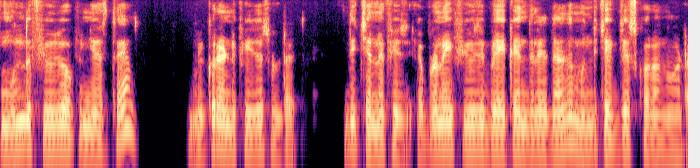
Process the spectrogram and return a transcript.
ముందు ఫ్యూజ్ ఓపెన్ చేస్తే మీకు రెండు ఫ్యూజెస్ ఉంటాయి. ఇది చిన్న ఫ్యూజ్. ఎప్పుడైనా ఈ ఫ్యూజ్ బ్రేక్ అయింది లేదనేది ముందు చెక్ చేసుకోవాలన్నమాట.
